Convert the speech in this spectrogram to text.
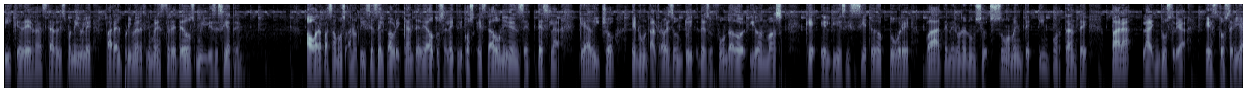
y que debe estar disponible para el primer trimestre de 2017. Ahora pasamos a noticias del fabricante de autos eléctricos estadounidense Tesla, que ha dicho en un, a través de un tuit de su fundador Elon Musk que el 17 de octubre va a tener un anuncio sumamente importante para la industria. Esto sería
